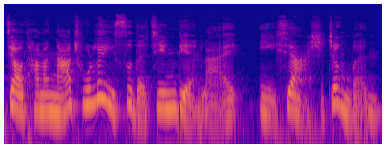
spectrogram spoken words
叫他们拿出类似的经典来。以下是正文：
